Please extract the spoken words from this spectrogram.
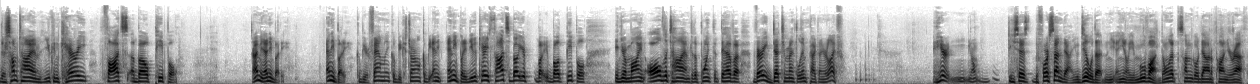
there's sometimes you can carry thoughts about people. I mean, anybody. Anybody. Could be your family, could be external, could be any, anybody. You could carry thoughts about, your, about, people in your mind all the time to the point that they have a very detrimental impact on your life. Here, you know, he says before sundown, you deal with that and, and, you know you move on. Don't let the sun go down upon your wrath.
